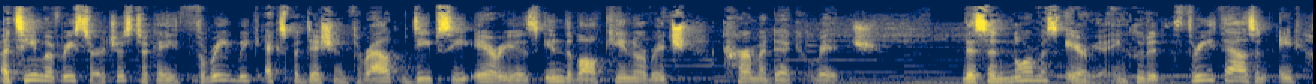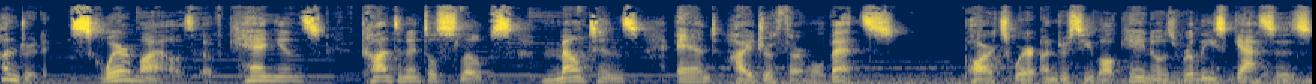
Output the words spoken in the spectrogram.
A team of researchers took a three week expedition throughout deep sea areas in the volcano rich Kermadec Ridge. This enormous area included 3,800 square miles of canyons, continental slopes, mountains, and hydrothermal vents, parts where undersea volcanoes release gases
